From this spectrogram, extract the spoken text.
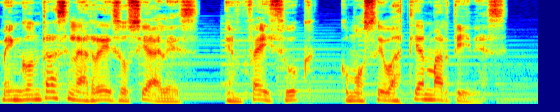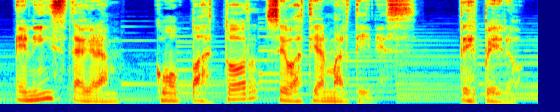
Me encontrás en las redes sociales, en Facebook como Sebastián Martínez, en Instagram como Pastor Sebastián Martínez. Te espero.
